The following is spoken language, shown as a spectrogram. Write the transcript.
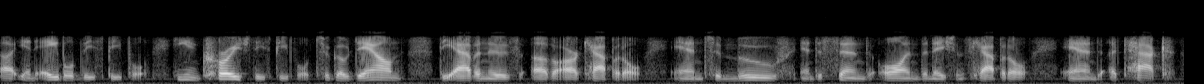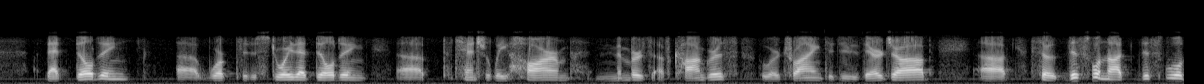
uh, enabled these people. He encouraged these people to go down the avenues of our capital and to move and descend on the nation's capital and attack that building, uh, work to destroy that building, uh, potentially harm members of Congress who are trying to do their job. Uh, so this will not this will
